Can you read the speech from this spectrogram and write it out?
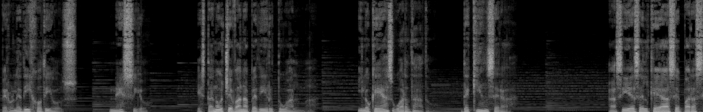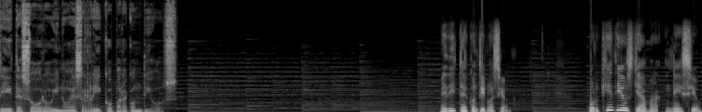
Pero le dijo Dios, Necio, esta noche van a pedir tu alma, y lo que has guardado, ¿de quién será? Así es el que hace para sí tesoro y no es rico para con Dios. Medite a continuación. ¿Por qué Dios llama necio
